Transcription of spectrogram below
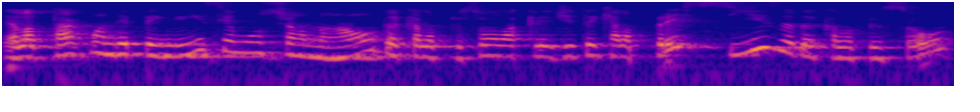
ela está com a dependência emocional daquela pessoa, ela acredita que ela precisa daquela pessoa.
